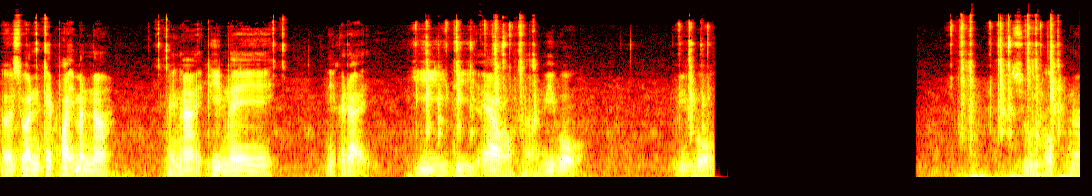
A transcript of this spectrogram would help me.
เออส่วนเทปพอยต์มันเนาะง่ายๆพิมพ์ในนี่ก็ได้ EDL นะ vivo vivo 06นะ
